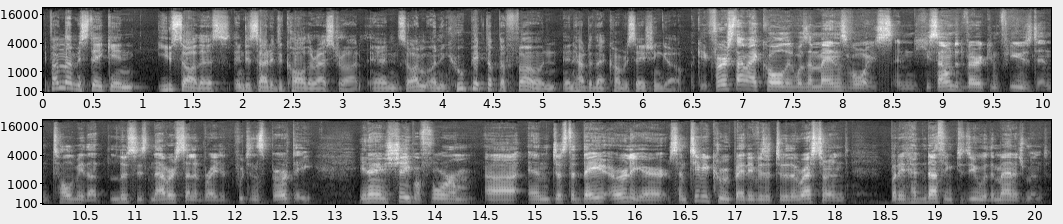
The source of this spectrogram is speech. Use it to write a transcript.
if I'm not mistaken, you saw this and decided to call the restaurant. And so I'm wondering who picked up the phone and how did that conversation go? Okay, first time I called, it was a man's voice, and he sounded very confused and told me that Lucy's never celebrated Putin's birthday in any shape or form. Uh, and just a day earlier, some TV crew paid a visit to the restaurant, but it had nothing to do with the management.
